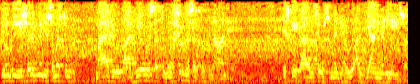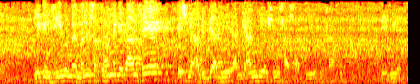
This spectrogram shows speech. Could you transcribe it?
क्योंकि ईश्वर में जो समस्त माया की उपाधि है, वो सत्य शुद्ध सत्य प्रधान है। इसके कारण से उसमें जो है, वो अज्ञान नहीं है ईश्वर में। लेकिन जीव में मन सत्य होने के कारण से इसमें अविद्या भी है, अज्ञान भी है, उसमें साथ साथ जीव के साथ ही। ये भी है।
